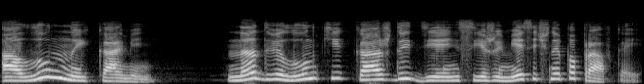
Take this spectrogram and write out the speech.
а лунный камень на две лунки каждый день с ежемесячной поправкой.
